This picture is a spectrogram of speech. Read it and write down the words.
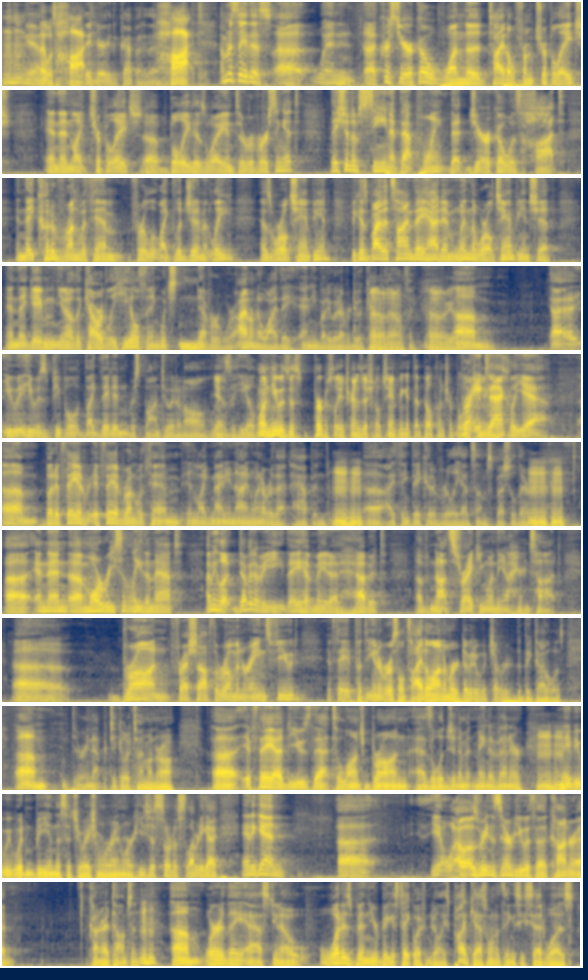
Mhm, yeah, That was hot. They buried the crap out of that. Hot. I'm gonna say this: uh, when uh, Chris Jericho won the title from Triple H, and then like Triple H uh, bullied his way into reversing it, they should have seen at that point that Jericho was hot, and they could have run with him for like legitimately as world champion. Because by the time they had him win the world championship, and they gave him, you know, the cowardly heel thing, which never were. I don't know why they anybody would ever do a cowardly heel thing. I don't know. Um, uh, he, he was people like they didn't respond to it at all Yeah. as a heel. One, he was just purposely a transitional champion, get that belt on Triple H. right, anyways. exactly, yeah. Um, but if they had if they had run with him in like '99, whenever that happened, Mhm. uh, I think they could have really had something special there. Mhm. Uh, and then uh, more recently than that, I mean, look, WWE they have made a habit of not striking when the iron's hot. Uh, Braun, fresh off the Roman Reigns feud, if they had put the Universal title on him or WWE, whichever the big title was, um, during that particular time on Raw, uh, if they had used that to launch Braun as a legitimate main eventer, Mhm. maybe we wouldn't be in the situation we're in, where he's just sort of celebrity guy. And again, uh, you know, I was reading this interview with uh, Conrad. Conrad Thompson, um, where they asked, you know, what has been your biggest takeaway from doing these podcasts? One of the things he said was,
